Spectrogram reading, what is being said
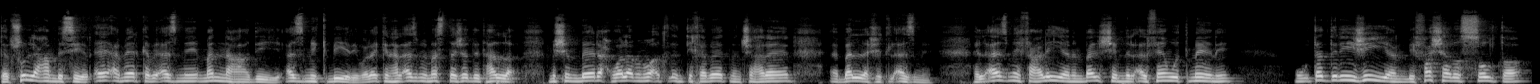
طيب شو اللي عم بيصير؟ إيه أمريكا بأزمة منا عاديه أزمة كبيرة ولكن هالأزمة ما استجدت هلا مش امبارح ولا من وقت الانتخابات من شهرين بلشت الأزمة. الأزمة فعليا مبلشة من 2008 وتدريجيا بفشل السلطة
